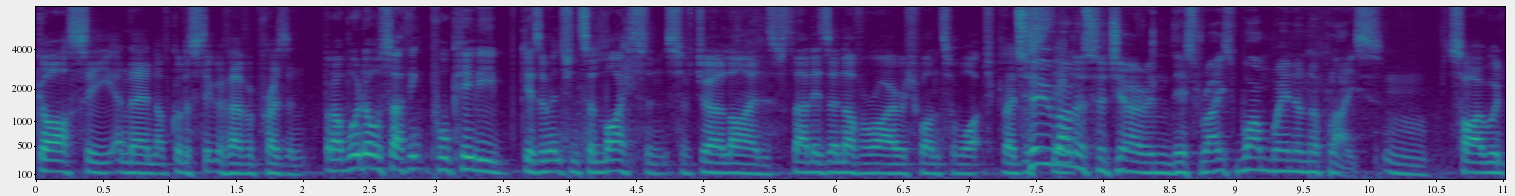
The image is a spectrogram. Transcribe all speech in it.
Ghazi, and then I've got to stick with Ever Present. But I would also, I think Paul Kealy gives a mention to License of Ger Lyons. That is another Irish one to watch. But I just Two runners for Jer in this race, one win and a place. Mm. So I would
